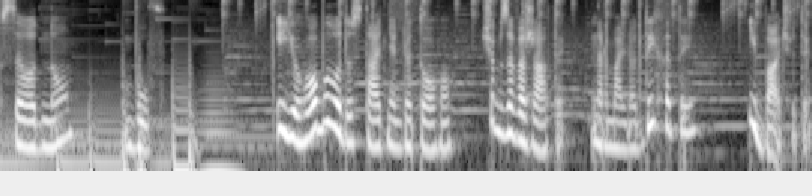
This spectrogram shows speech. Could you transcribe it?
все одно був. І його було достатньо для того, щоб заважати нормально дихати і бачити.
